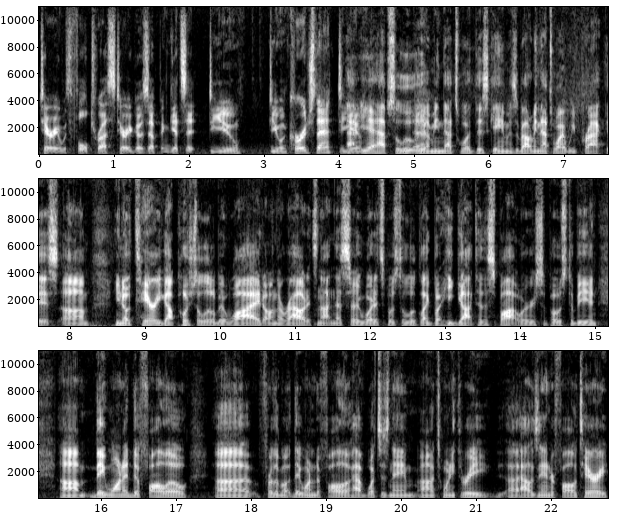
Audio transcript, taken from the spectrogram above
Terry with full trust. Terry goes up and gets it. Do you do you encourage that? Do you? Uh, yeah, absolutely. Yeah. I mean, that's what this game is about. I mean, that's why we practice. Um, you know, Terry got pushed a little bit wide on the route. It's not necessarily what it's supposed to look like, but he got to the spot where he's supposed to be, and um, they wanted to follow. Uh, for the they wanted to follow have what's his name uh, 23 uh, Alexander follow Terry.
